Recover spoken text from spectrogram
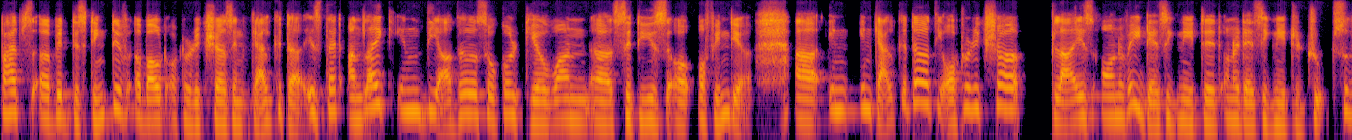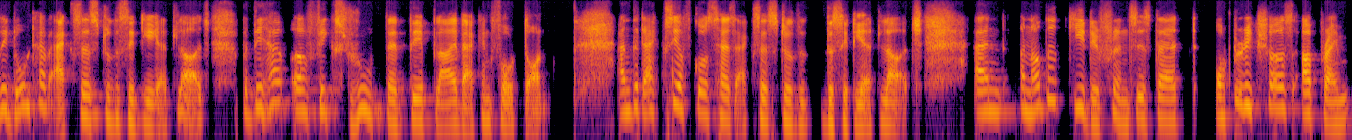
perhaps a bit distinctive about auto rickshaws in Calcutta is that, unlike in the other so called tier one uh, cities of, of India, uh, in, in Calcutta, the auto rickshaw plies on a very designated on a designated route. So they don't have access to the city at large but they have a fixed route that they ply back and forth on. And the taxi, of course, has access to the, the city at large. And another key difference is that auto rickshaws are prime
